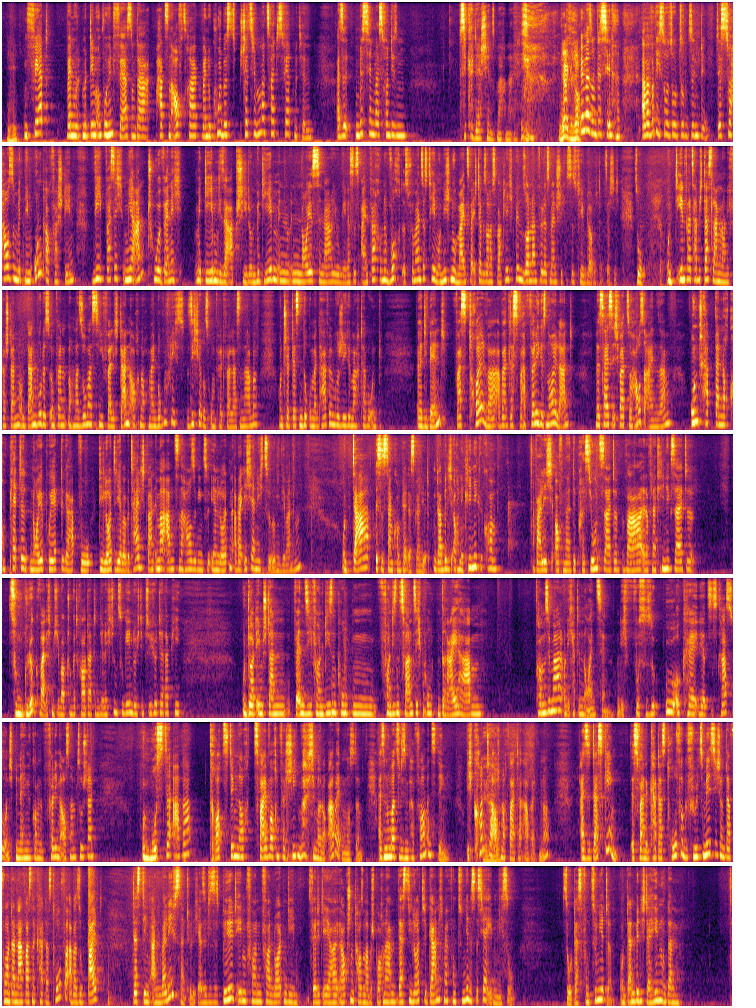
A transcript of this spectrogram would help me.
Mhm. Ein Pferd, wenn du mit dem irgendwo hinfährst und da hat es einen Auftrag, wenn du cool bist, stellst du ihm immer ein zweites Pferd mit hin. Also ein bisschen was von diesem, was die Kardashians machen eigentlich. Ja, genau. Immer so ein bisschen, aber wirklich so, so, so das Zuhause mitnehmen und auch verstehen, wie, was ich mir antue, wenn ich mit jedem dieser Abschiede und mit jedem in, in ein neues Szenario gehen, dass es einfach eine Wucht ist für mein System. Und nicht nur meins, weil ich da besonders wackelig bin, sondern für das menschliche System, glaube ich tatsächlich. So. Und jedenfalls habe ich das lange noch nicht verstanden. Und dann wurde es irgendwann nochmal so massiv, weil ich dann auch noch mein beruflich sicheres Umfeld verlassen habe und stattdessen Dokumentarfilmregie gemacht habe und äh, die Band, was toll war, aber das war völliges Neuland. Das heißt, ich war zu Hause einsam und habe dann noch komplette neue Projekte gehabt, wo die Leute, die aber beteiligt waren, immer abends nach Hause gingen zu ihren Leuten, aber ich ja nicht zu irgendjemandem. Und da ist es dann komplett eskaliert. Und da bin ich auch in die Klinik gekommen, weil ich auf einer Depressionsseite war, auf einer Klinikseite zum Glück, weil ich mich überhaupt schon getraut hatte, in die Richtung zu gehen durch die Psychotherapie. Und dort eben stand, wenn Sie von diesen Punkten, von diesen 20 Punkten drei haben, kommen Sie mal. Und ich hatte 19. Und ich wusste so, uh, okay, jetzt ist krass so. Und ich bin da hingekommen in einem völligen Ausnahmezustand. Und musste aber trotzdem noch zwei Wochen verschieben, weil ich immer noch arbeiten musste. Also nur mal zu diesem Performance-Ding. Ich konnte Ja. auch noch weiter arbeiten. Ne? Also das ging. Es war eine Katastrophe gefühlsmäßig und davor und danach war es eine Katastrophe. Aber sobald das Ding an war, lief es natürlich. Also dieses Bild eben von, von Leuten, die, das werdet ihr ja auch schon tausendmal besprochen haben, dass die Leute gar nicht mehr funktionieren, das ist ja eben nicht so. So, das funktionierte. Und dann bin ich dahin und dann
